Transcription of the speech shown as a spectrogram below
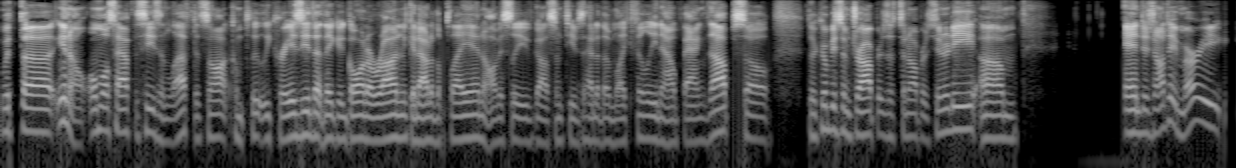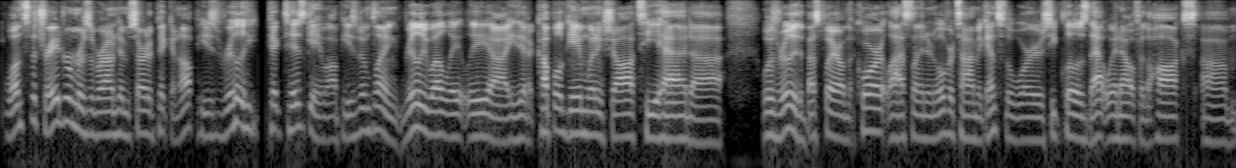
with the you know almost half the season left, it's not completely crazy that they could go on a run, get out of the play-in. Obviously, you've got some teams ahead of them like Philly now banged up, so there could be some droppers. It's an opportunity. Um, and DeJounte Murray, once the trade rumors around him started picking up, he's really picked his game up. He's been playing really well lately. Uh, he had a couple game winning shots. He had uh, was really the best player on the court last night in overtime against the Warriors. He closed that win out for the Hawks. Um,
